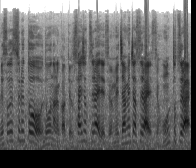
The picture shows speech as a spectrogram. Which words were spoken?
でそれするとどうなるかっていうと最初辛いですよ。めちゃめちゃ辛いですよ。ほんと辛い。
